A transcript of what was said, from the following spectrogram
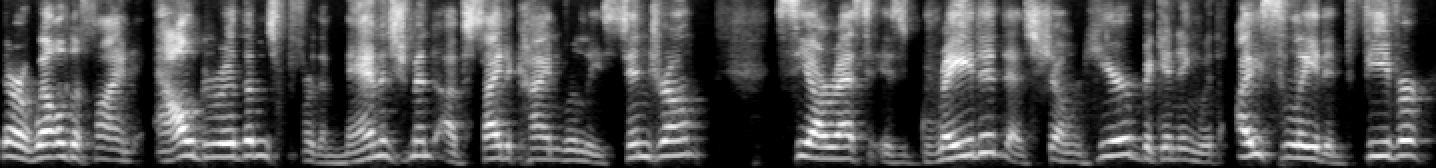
There are well-defined algorithms for the management of cytokine release syndrome. CRS is graded as shown here, beginning with isolated fever,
